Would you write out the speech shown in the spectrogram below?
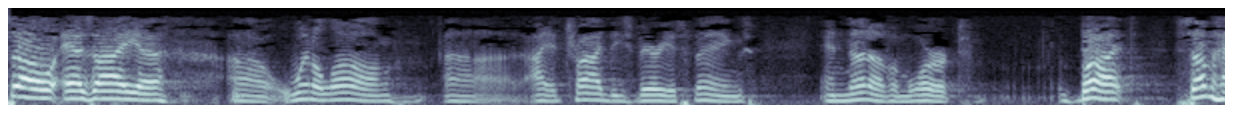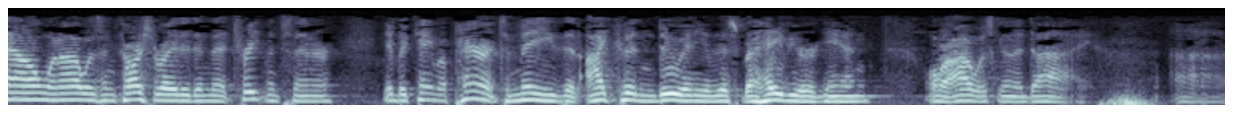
so as I uh, uh, went along, uh, I had tried these various things, and none of them worked. But somehow, when I was incarcerated in that treatment center, it became apparent to me that I couldn't do any of this behavior again, or I was going to die, uh,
